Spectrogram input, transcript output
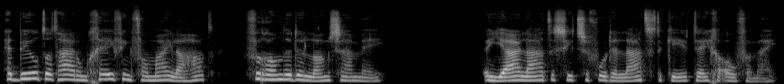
Het beeld dat haar omgeving van Myla had, veranderde langzaam mee. Een jaar later zit ze voor de laatste keer tegenover mij.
